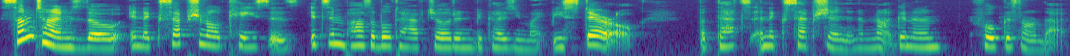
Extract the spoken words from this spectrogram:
Sometimes, though, in exceptional cases, it's impossible to have children because you might be sterile. But that's an exception, and I'm not gonna focus on that.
